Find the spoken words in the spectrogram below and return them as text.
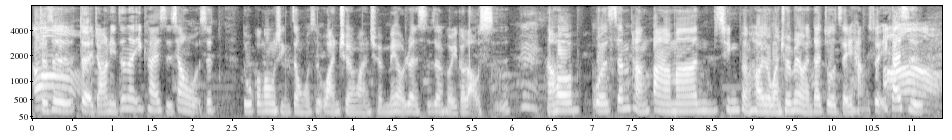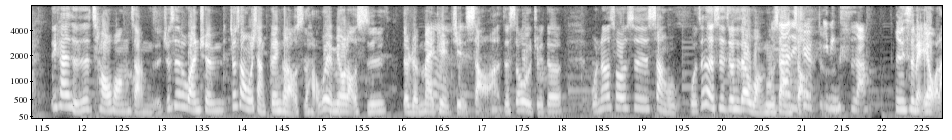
哦就是对。假如你真的一开始像我是读公共行政，我是完全完全没有认识任何一个老师，嗯，然后我身旁爸妈、亲朋好友完全没有人在做这一行，所以一开始、哦一开始是超慌张的，就是完全就算我想跟一个老师好，我也没有老师的人脉可以介绍啊。的时候，我觉得我那时候是上午，我真的是就是在网络上找一零四啊？一定是没有啦，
